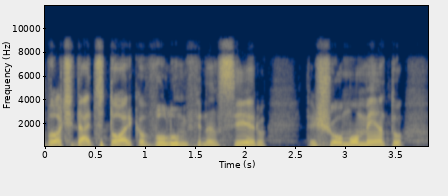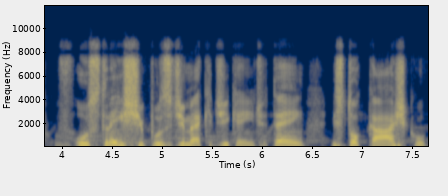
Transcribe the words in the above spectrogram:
volatilidade histórica, volume financeiro, fechou? Momento, os três tipos de MACD que a gente tem, estocástico,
